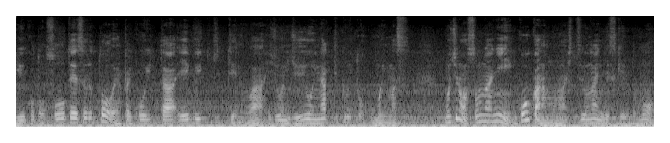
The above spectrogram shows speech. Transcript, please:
いうことを想定すると、やっぱりこういった AV 機器っていうのは非常に重要になってくると思います。もちろんそんなに豪華なものは必要ないんですけれども、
